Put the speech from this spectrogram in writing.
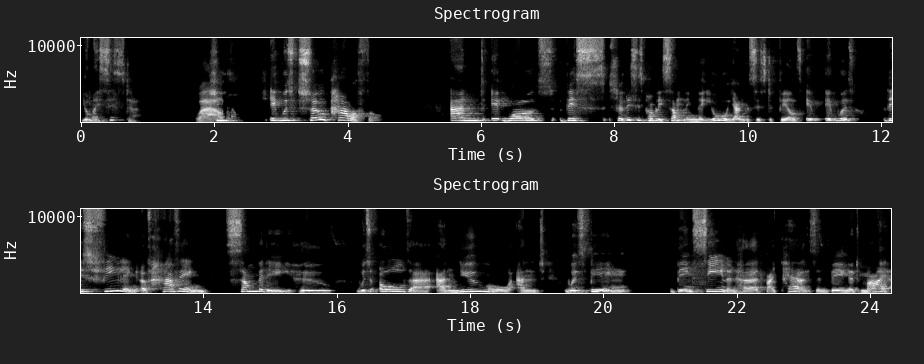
You're my sister. Wow. She, it was so powerful. And it was this, so this is probably something that your younger sister feels. It, it was this feeling of having somebody who was older and knew more and was being being seen and heard by parents and being admired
